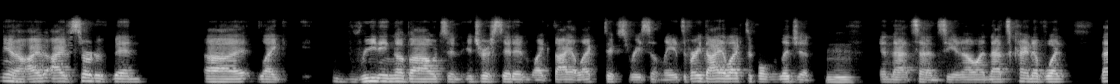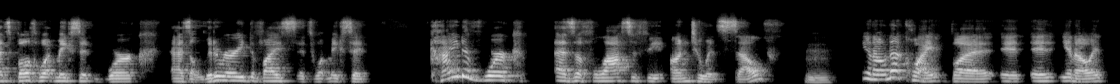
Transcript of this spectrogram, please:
you know, I, I've sort of been uh, like reading about and interested in like dialectics recently. It's a very dialectical religion mm-hmm. in that sense, you know, and that's kind of what that's both what makes it work as a literary device. It's what makes it kind of work as a philosophy unto itself. Mm-hmm. You know, not quite, but it, it, you know, it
